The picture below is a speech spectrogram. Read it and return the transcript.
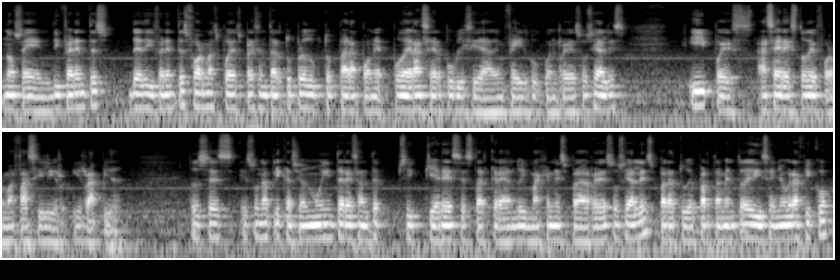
no sé, en diferentes, de diferentes formas puedes presentar tu producto para poner, poder hacer publicidad en Facebook o en redes sociales y pues hacer esto de forma fácil y, y rápida. Entonces es una aplicación muy interesante si quieres estar creando imágenes para redes sociales, para tu departamento de diseño gráfico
